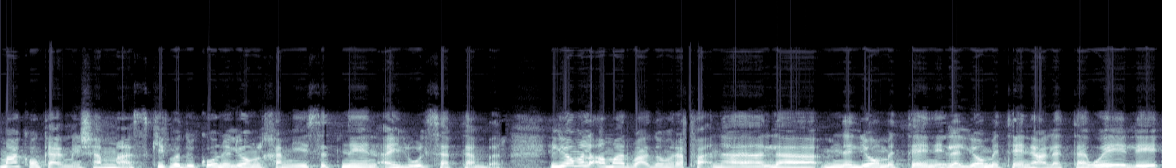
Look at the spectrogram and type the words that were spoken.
معكم كارمي شماس. كيف بده يكون اليوم الخميس 2 أيلول سبتمبر؟ اليوم القمر بعده مرافقنا من اليوم الثاني إلى اليوم الثاني على التوالي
